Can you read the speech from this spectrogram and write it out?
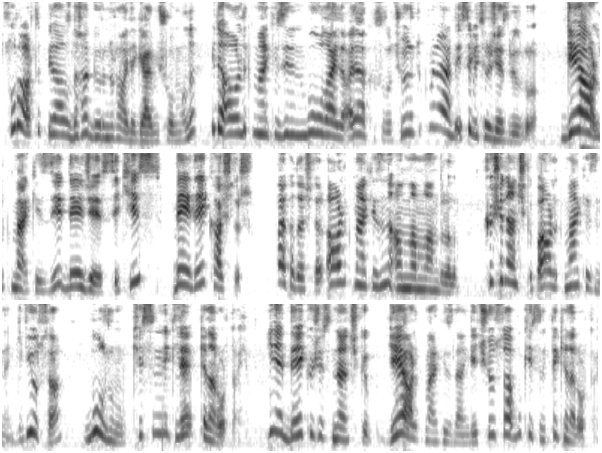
Soru artık biraz daha görünür hale gelmiş olmalı. Bir de ağırlık merkezinin bu olayla alakasını çözdük mü neredeyse bitireceğiz biz bunu. G ağırlık merkezi DC 8, BD kaçtır? Arkadaşlar ağırlık merkezini anlamlandıralım. Köşeden çıkıp ağırlık merkezine gidiyorsa bu uzunluk kesinlikle kenar ortay. Yine D köşesinden çıkıp G ağırlık merkezinden geçiyorsa bu kesinlikle kenar ortay.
